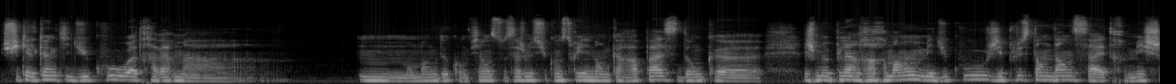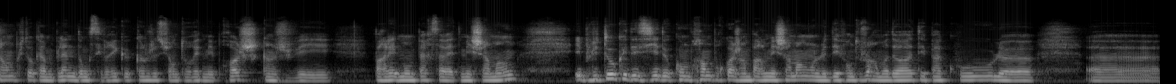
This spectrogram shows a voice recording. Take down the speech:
je suis quelqu'un qui, du coup, à travers ma. Mon manque de confiance, tout ça, je me suis construit une énorme carapace, donc euh, je me plains rarement, mais du coup, j'ai plus tendance à être méchant plutôt qu'à me plaindre. Donc c'est vrai que quand je suis entouré de mes proches, quand je vais parler de mon père, ça va être méchamment. Et plutôt que d'essayer de comprendre pourquoi j'en parle méchamment, on le défend toujours en mode oh, t'es pas cool, euh, euh,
